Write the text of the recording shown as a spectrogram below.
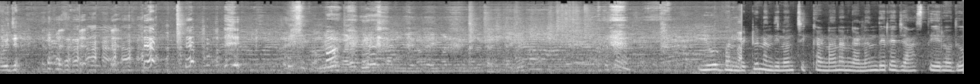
ಪೂಜೆ. ಇವ್ರು ಬಂದುಬಿಟ್ಟು ನಂದು ಇನ್ನೊಂದು ಚಿಕ್ಕಣ್ಣ ನನಗೆ ಅಣ್ಣಂದಿರೇ ಜಾಸ್ತಿ ಇರೋದು.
